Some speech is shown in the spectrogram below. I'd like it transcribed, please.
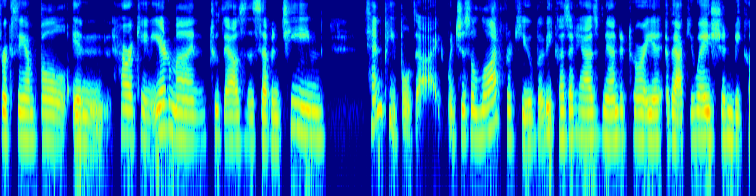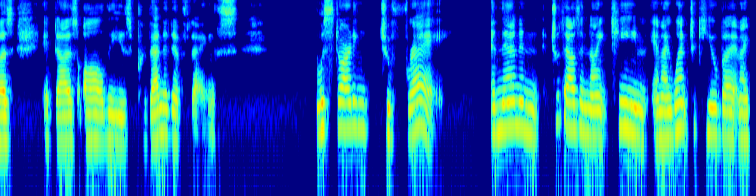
for example, in Hurricane Irma in 2017, 10 people died, which is a lot for Cuba because it has mandatory evacuation, because it does all these preventative things. Was starting to fray. And then in 2019, and I went to Cuba and I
